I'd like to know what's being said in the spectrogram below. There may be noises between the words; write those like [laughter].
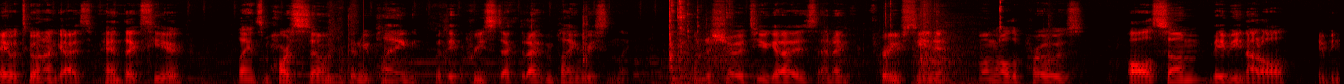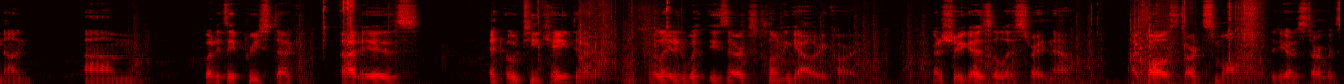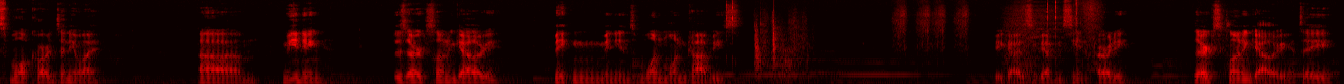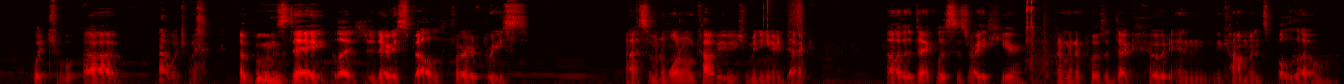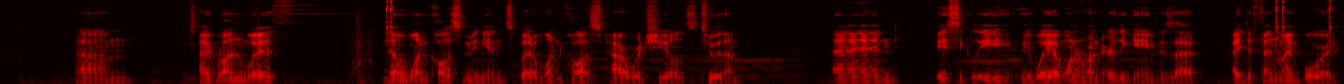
Hey, what's going on guys? Panthex here, playing some Hearthstone. Gonna be playing with a priest deck that I've been playing recently. I'm to show it to you guys, and I'm sure you've seen it among all the pros. All, some, maybe not all, maybe none. Um, but it's a priest deck that is an OTK deck related with the Zerek's Cloning Gallery card. I'm gonna show you guys the list right now. I call it start small, because you gotta start with small cards anyway. Um, meaning the Zerek's Cloning Gallery, making minions 1-1 copies. Hey guys, if you haven't seen it already. Zerek's Cloning Gallery, it's a which uh not which [laughs] a Boomsday legendary spell for a priest. Uh, summon a 1-1 copy of each minion in your deck. Uh, the deck list is right here, and I'm going to post a deck code in the comments below. Um, I run with no one cost minions, but a one cost power word shields, two of them. And basically, the way I want to run early game is that I defend my board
